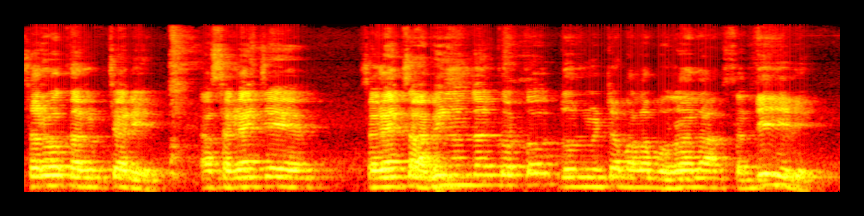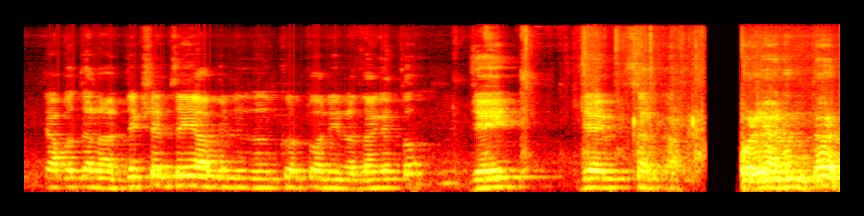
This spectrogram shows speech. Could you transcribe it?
सर्व कर्मचारी या सगळ्यांचे सगळ्यांचं अभिनंदन करतो. दोन मिनिटं मला बोलायला संधी दिली. त्याबद्दल अध्यक्षांचंही अभिनंदन करतो आणि रजा घेतो. जय हिंद जय सरकार. बोलल्यानंतर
